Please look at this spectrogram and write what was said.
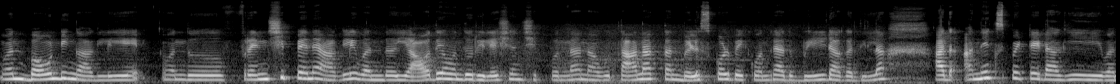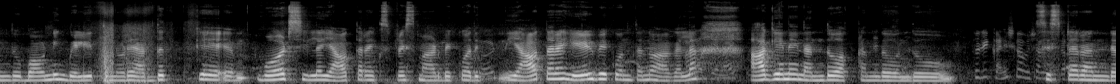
ಒಂದು ಬೌಂಡಿಂಗ್ ಆಗಲಿ ಒಂದು ಫ್ರೆಂಡ್ಶಿಪ್ಪೇ ಆಗಲಿ ಒಂದು ಯಾವುದೇ ಒಂದು ರಿಲೇಷನ್ಶಿಪ್ಪನ್ನು ನಾವು ತಾನಾಗಿ ತಾನು ಬೆಳೆಸ್ಕೊಳ್ಬೇಕು ಅಂದರೆ ಅದು ಬಿಲ್ಡ್ ಆಗೋದಿಲ್ಲ. ಅದು ಅನ್ಎಕ್ಸ್ಪೆಕ್ಟೆಡ್ ಆಗಿ ಒಂದು ಬೌಂಡಿಂಗ್ ಬೆಳೆಯುತ್ತೆ ನೋಡಿ. ಅದಕ್ಕೆ ವರ್ಡ್ಸ್ ಇಲ್ಲ ಯಾವ ಥರ ಎಕ್ಸ್ಪ್ರೆಸ್ ಮಾಡಬೇಕು ಅದಕ್ಕೆ ಯಾವ ಥರ ಹೇಳಬೇಕು ಅಂತಲೂ ಆಗಲ್ಲ. ಹಾಗೇ ನಂದು ಅಕ್ಕಂದು ಒಂದು ಸಿಸ್ಟರ್ ಆ್ಯಂಡ್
